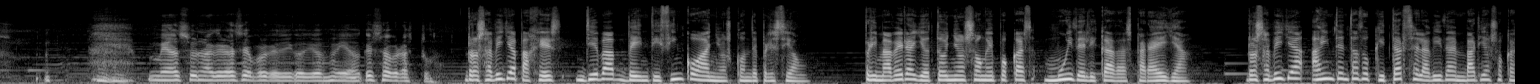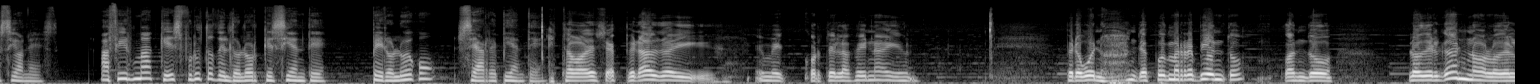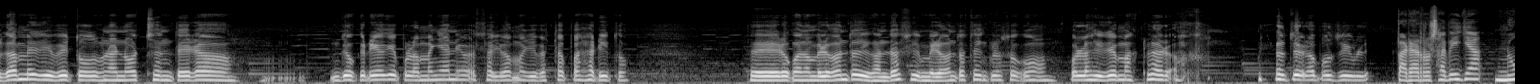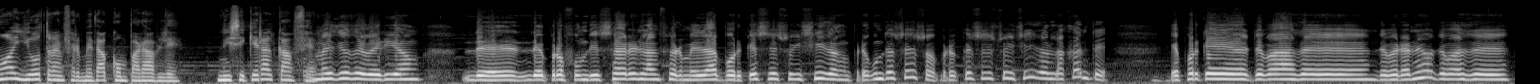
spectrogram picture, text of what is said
Me hace una gracia porque digo, Dios mío, ¿qué sabrás tú? Rosavilla Pajés lleva 25 años con depresión. Primavera y otoño son épocas muy delicadas para ella. Rosavilla ha intentado quitarse la vida en varias ocasiones. Afirma que es fruto del dolor que siente, pero luego se arrepiente. Estaba desesperada y, y me corté la vena y pero bueno, después me arrepiento cuando lo del gas no, lo del gas me llevé toda una noche entera. Yo creía que por la mañana iba a salir, vamos, iba a estar pajarito. Pero cuando me levanto digo, anda, si me levanto hasta incluso con, con las ideas más claras, no será posible. Para Rosabella no hay otra enfermedad comparable, ni siquiera el cáncer. Los medios deberían de, profundizar en la enfermedad, ¿por qué se suicidan? Pregúntese eso, ¿pero qué se suicidan la gente? ¿Es porque te vas de, de veraneo, te vas de,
